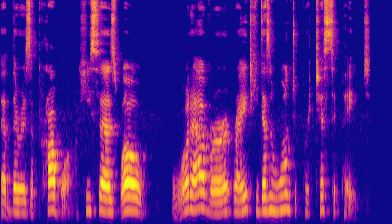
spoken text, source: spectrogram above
that there is a problem. He says well whatever right? He doesn't want to participate.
